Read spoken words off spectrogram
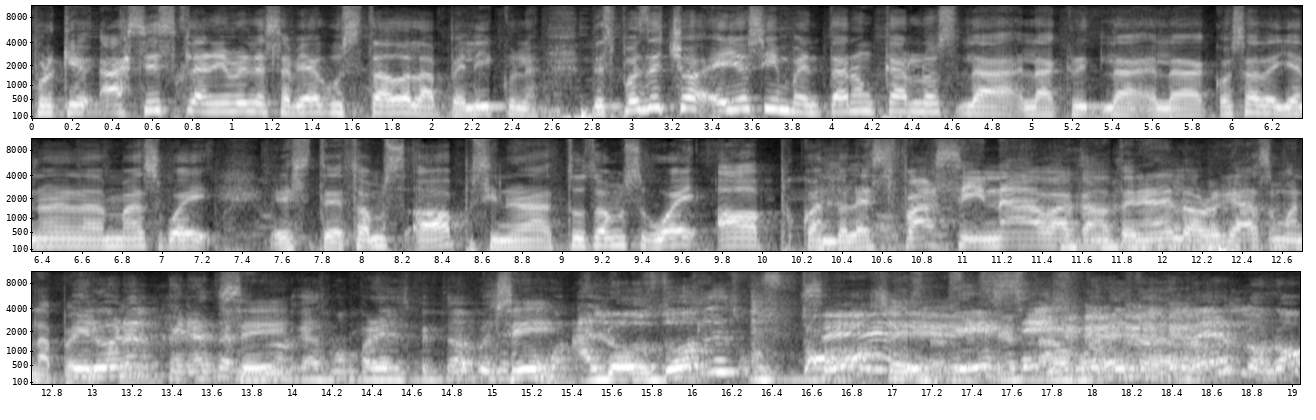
porque así es Claniver les había gustado la película. Después, de hecho, ellos inventaron, Carlos, la, la, la- la cosa de ya no era nada más, güey, este, thumbs up, sino era two thumbs way up, cuando les fascinaba, cuando tenían el orgasmo en la Pero película. era, pero era Sí. también un orgasmo para el espectador. Pues es Sí. como, a los dos les gustó. Sí, ¿Qué sí, es que verlo, ¿no?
